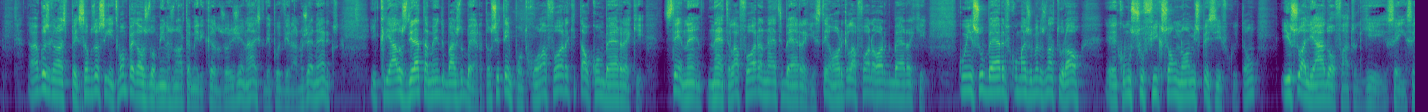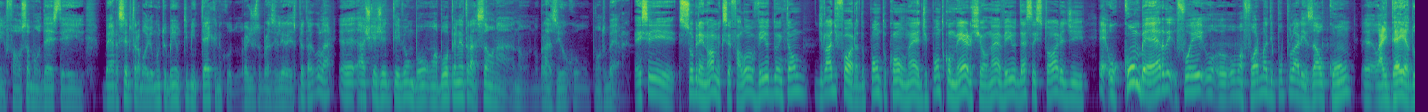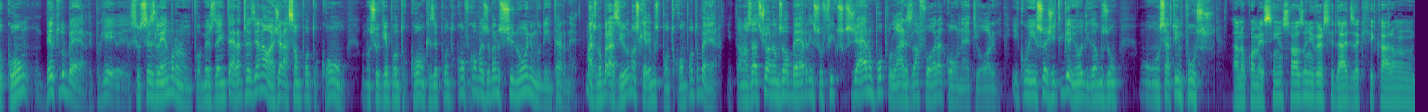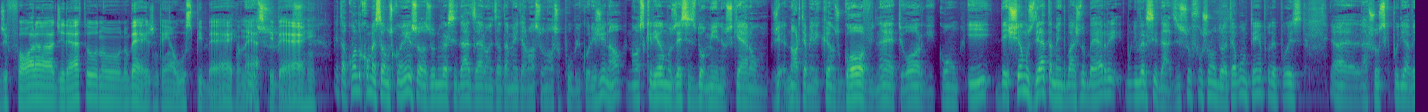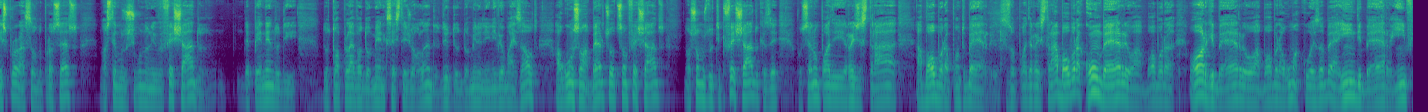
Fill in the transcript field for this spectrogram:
Uma coisa que nós pensamos é o seguinte: vamos pegar os domínios norte-americanos originais, que depois viraram genéricos, e criá-los diretamente debaixo do BR. Então, se tem .com lá fora, que tal com BR aqui? Se tem net lá fora, netBR aqui. Se tem org lá fora, orgbr aqui. Com isso, o BR ficou mais ou menos natural, eh, como sufixo a um nome específico. Então, isso aliado ao fato que, sem, sem falsa modéstia, aí, o BR sempre trabalhou muito bem, o time técnico do Registro Brasileiro é espetacular. Eh, acho que a gente teve um bom, uma boa penetração na, no, no, Brasil com o ponto .br. Esse sobrenome que você falou veio do então de lá de fora, do ponto .com, né? De ponto .commercial, né? Veio dessa história de é, o COM-BR foi uma forma de popularizar o COM, é, a ideia do COM dentro do BR. Porque, se vocês lembram, no começo da internet, vocês diziam, não, a geração.com, não sei o que.com, quer dizer, .com ficou mais ou menos sinônimo de internet. Mas no Brasil, nós queremos .com.br. Então, nós adicionamos ao BR em sufixos que já eram populares lá fora, com net.org. E com isso, a gente ganhou, digamos, um, um certo impulso. Lá no comecinho, só as universidades é que ficaram de fora direto no, no BR. A gente tem a USP BR, o NESP BR. Então, quando começamos com isso, as universidades eram exatamente o nosso, nosso público original. Nós criamos esses domínios que eram norte-americanos, gov, net, org, com, e deixamos diretamente debaixo do BR universidades. Isso funcionou durante algum tempo, depois eh, achou-se que podia haver exploração do processo. Nós temos o segundo nível fechado, dependendo de, do top level domain que você esteja rolando, do domínio de nível mais alto. Alguns são abertos, outros são fechados. Nós somos do tipo fechado, quer dizer, você não pode registrar abóbora.br, você só pode registrar abóbora com BR, ou abóbora org.br, ou abóbora alguma coisa BR, ind.br, inf,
